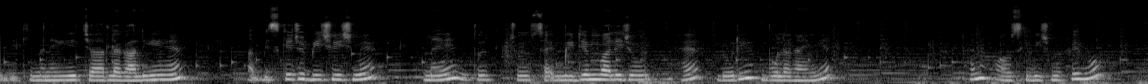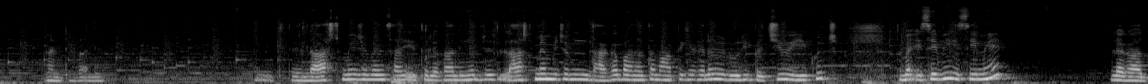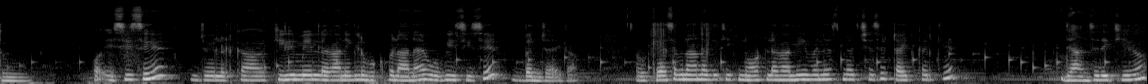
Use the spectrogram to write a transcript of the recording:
देखिए, मैंने ये चार लगा लिए हैं। अब इसके जो बीच बीच में मैं तो जो मीडियम वाली जो है, डोरी, वो लगाएँगे, है ना? और उसके बीच में फिर वो घंटे वाली। तो लास्ट में जो मैंने सारी तो लगा ली है जो लास्ट में जो धागा बांधा था, वहाँ पे क्या करना डोरी बची हुई है कुछ तो मैं इसे भी इसी में लगा दूँगी। और इसी से जो लटका, कील में लगाने के लिए हुक बनाना है, वो भी इसी से बन जाएगा। और कैसे बनाना, देखिए एक नॉट लगा ली है मैंने इसमें अच्छे से टाइट करके। ध्यान से देखिएगा।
